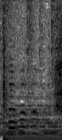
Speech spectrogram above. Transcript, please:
他。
